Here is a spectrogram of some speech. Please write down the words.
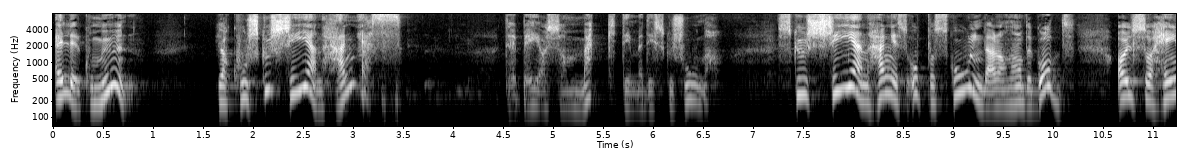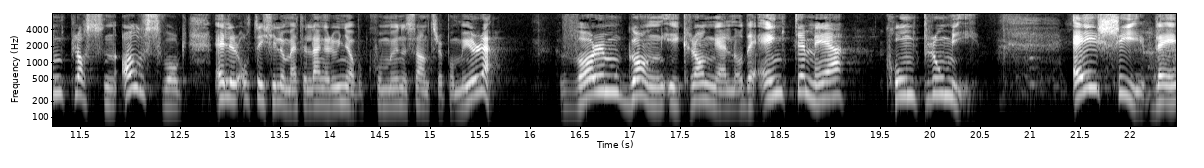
eller kommunen. Ja, hvor skulle skien henges? Det ble altså mektig med diskusjoner. Skulle skien henges opp på skolen der han hadde gått, altså heimplassen Alsvåg, eller 80 km lenger unna kommunesenteret på Myre? Varm gang i krangelen, og det endte med kompromiss. Ei ski ble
